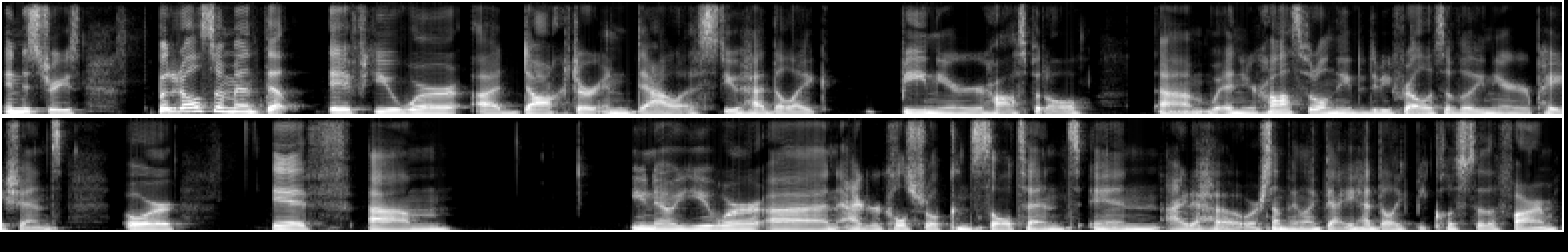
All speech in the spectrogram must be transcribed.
industries. But it also meant that if you were a doctor in Dallas, you had to like be near your hospital. Um, and your hospital needed to be relatively near your patients. Or if um, you know you were uh, an agricultural consultant in Idaho or something like that, you had to like be close to the farm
